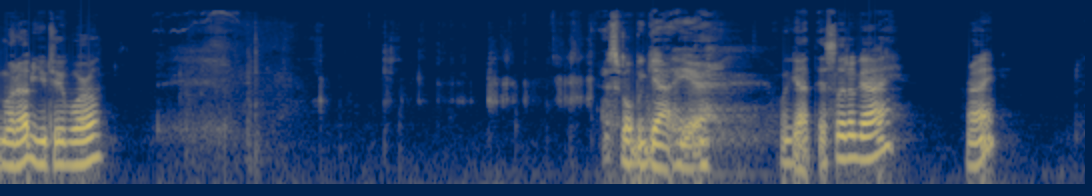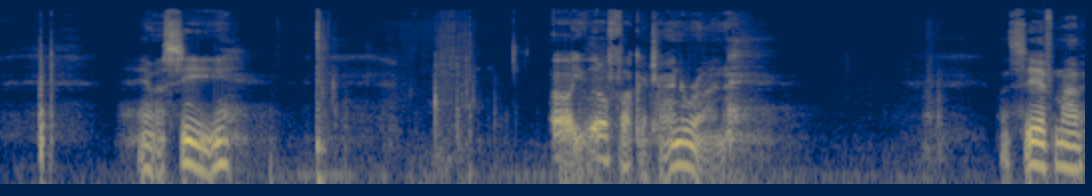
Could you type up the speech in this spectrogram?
What up, YouTube world? That's what we got here. We got this little guy, right? And let's see. Oh, you little fucker trying to run. Let's see if my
